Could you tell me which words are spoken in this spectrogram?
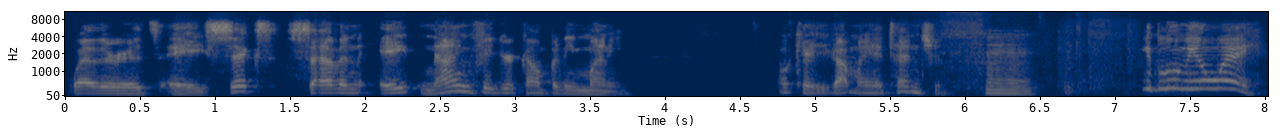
whether it's a six, seven, eight, nine figure company, money okay, you got my attention. Mm-hmm. He blew me away.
